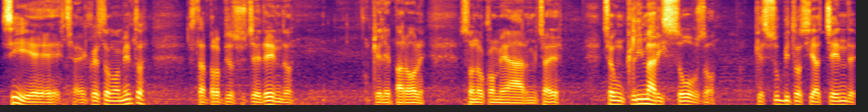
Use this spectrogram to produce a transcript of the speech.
Sì, eh, cioè in questo momento sta proprio succedendo che le parole sono come armi, cioè c'è un clima rissoso che subito si accende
